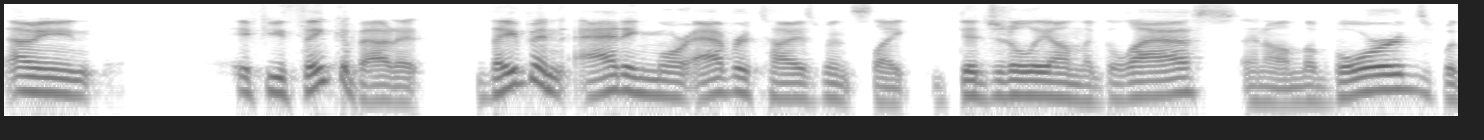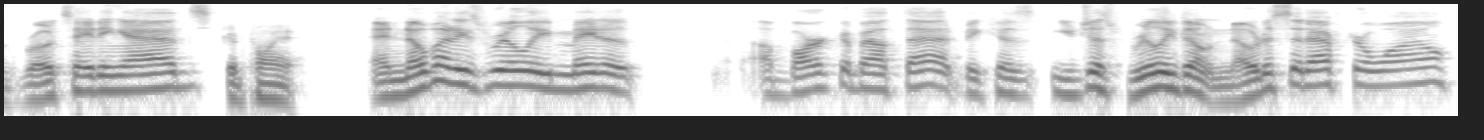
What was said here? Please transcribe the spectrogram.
I mean, if you think about it, they've been adding more advertisements like digitally on the glass and on the boards with rotating ads, Good point. and nobody's really made a, a bark about that because you just really don't notice it after a while.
